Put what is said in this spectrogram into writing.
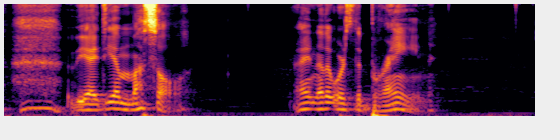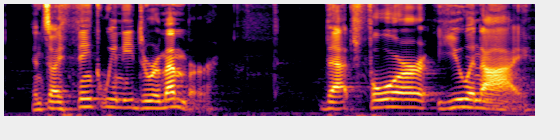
the idea muscle, right? In other words, the brain. And so I think we need to remember that for you and I,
